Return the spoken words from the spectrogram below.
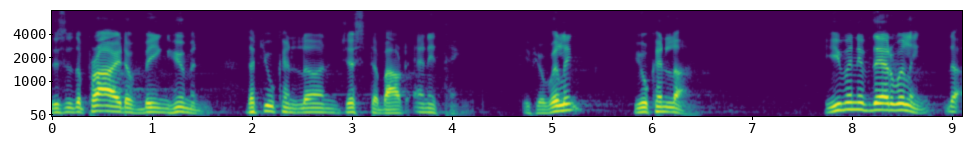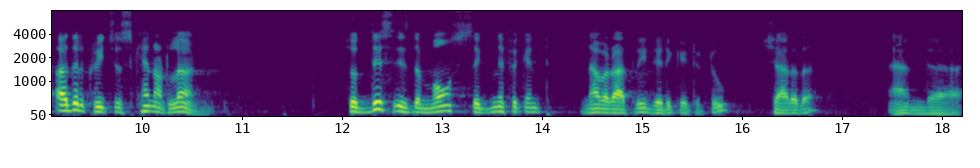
This is the pride of being human, that you can learn just about anything. If you're willing, you can learn. Even if they are willing, the other creatures cannot learn. So this is the most significant Navaratri dedicated to Sharada and uh,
